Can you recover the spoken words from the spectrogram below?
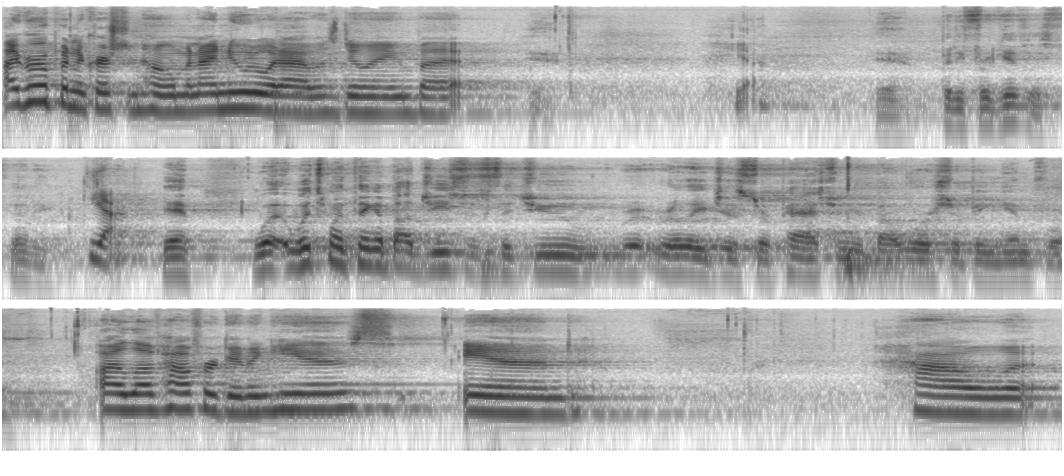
I grew up in a Christian home and I knew what I was doing, but Yeah. yeah, Yeah. But he forgives us, doesn't he? yeah. Yeah. What, what's one thing about Jesus that you re- really just are passionate about worshiping him for? I love how forgiving he is and how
